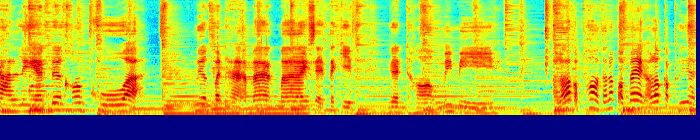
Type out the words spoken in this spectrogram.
การเรียนเรื่องครอบครัว เรื่องปัญหามากมาย เศรษฐกิจเงินทองไม่มีทะเลาะกับพ่อทะเลาะกับแม่ทะเลาะกับเพื่อน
